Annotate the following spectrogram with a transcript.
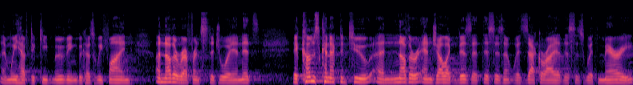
And we have to keep moving because we find another reference to joy, and it's, it comes connected to another angelic visit. This isn't with Zechariah, this is with Mary.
